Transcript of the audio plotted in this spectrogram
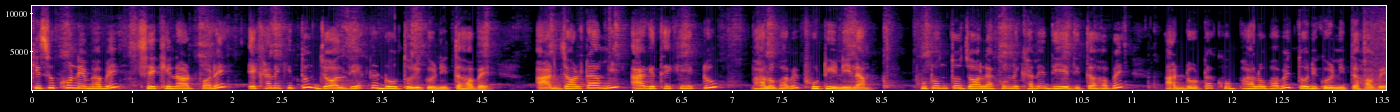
কিছুক্ষণ এভাবে শেখে নেওয়ার পরে এখানে কিন্তু জল দিয়ে একটা ডো তৈরি করে নিতে হবে। আর জলটা আমি আগে থেকে একটু ভালোভাবে ফুটিয়ে নিলাম। ফুটন্ত জল এখন এখানে দিয়ে দিতে হবে আর ডোটা খুব ভালোভাবে তৈরি করে নিতে হবে।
